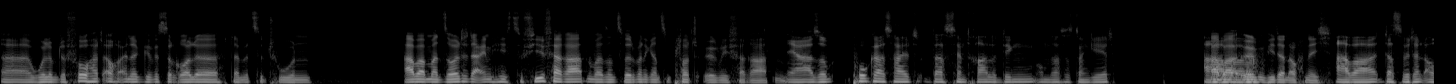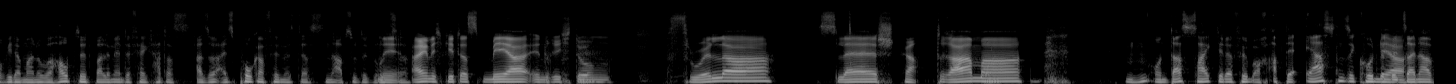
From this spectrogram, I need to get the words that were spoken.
Äh, Willem Dafoe hat auch eine gewisse Rolle damit zu tun. Aber man sollte da eigentlich nicht zu viel verraten, weil sonst würde man den ganzen Plot irgendwie verraten. Ja, also Poker ist halt das zentrale Ding, um das es dann geht. Aber, irgendwie dann auch nicht. Aber das wird halt auch wieder mal nur behauptet, weil im Endeffekt hat das, also als Pokerfilm ist das eine absolute Nee, Grütze. eigentlich geht das mehr in Richtung Thriller slash Ja. Drama. Mhm. Und das zeigt dir der Film auch ab der ersten Sekunde Ja. mit seiner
